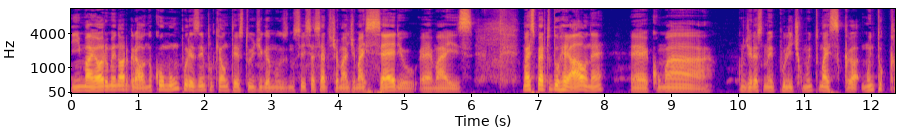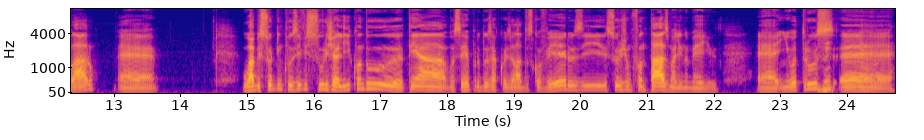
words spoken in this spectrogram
Em maior ou menor grau. No comum, por exemplo, que é um texto, digamos, não sei se é certo chamar de mais sério, é mais, mais perto do real, né? É, com uma com um direcionamento político muito mais muito claro. É, o absurdo, inclusive, surge ali quando tem a, você reproduz a coisa lá dos coveiros e surge um fantasma ali no meio. É, em outros, uhum. é,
